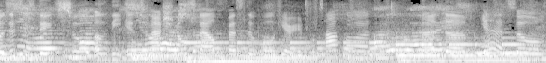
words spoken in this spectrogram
So this is day two of the International Style Festival here in Port. And um, yeah, so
